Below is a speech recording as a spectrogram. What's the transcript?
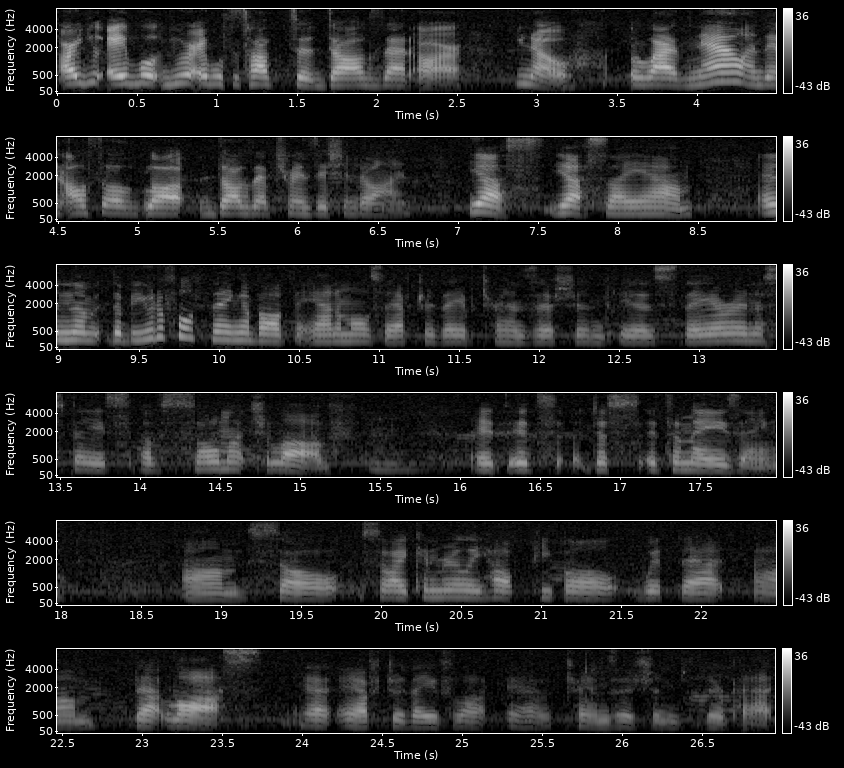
are you able? You are able to talk to dogs that are, you know, alive now, and then also dogs that have transitioned on. Yes, yes, I am. And the, the beautiful thing about the animals after they've transitioned is they are in a space of so much love. Mm. It, it's just, it's amazing. Um, so, so I can really help people with that, um, that loss after they've uh, transitioned their pet.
